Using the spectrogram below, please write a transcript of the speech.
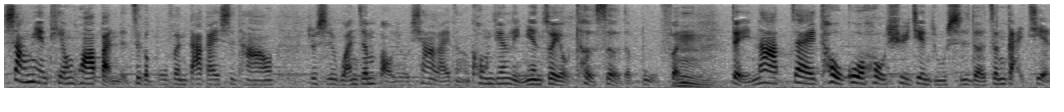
上面天花板的这个部分，大概是它就是完整保留下来整个空间里面最有特色的部分。嗯，对。那再透过后续建筑师的增改建，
